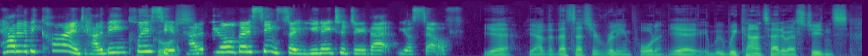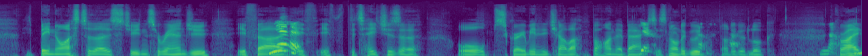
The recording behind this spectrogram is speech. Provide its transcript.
how to be kind how to be inclusive how to be all those things so you need to do that yourself Yeah, yeah, that, that's actually really important. Yeah, we, we can't say to our students, "Be nice to those students around you." If uh, Yeah. if if the teachers are all screaming at each other behind their backs, it's not a good not a good look. No. Great.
